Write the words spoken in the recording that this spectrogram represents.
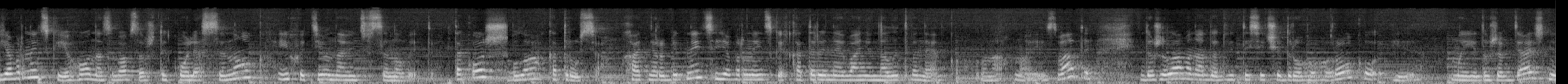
Яворницький його називав завжди Коля синок і хотів навіть всиновити. Також була Катруся, хатня робітниця Яворницьких Катерина Іванівна Литвиненко. Вона ну, її звати. Дожила вона до 2002 року, і ми їй дуже вдячні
